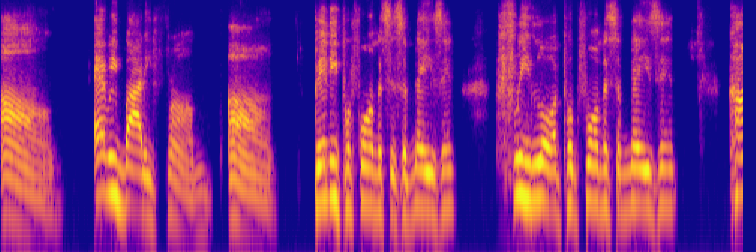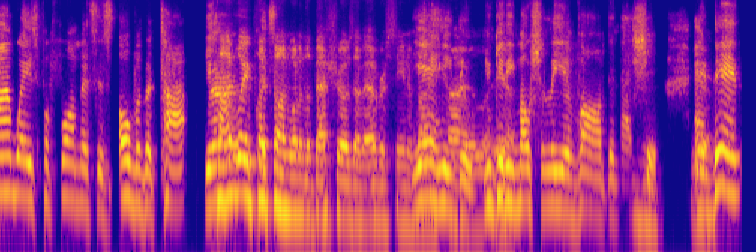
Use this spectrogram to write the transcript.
um everybody from um Benny performance is amazing. Flee Lord performance amazing. Conway's performance is over the top. You heard? Conway puts on one of the best shows I've ever seen in Yeah, he do. You get yeah. emotionally involved in that Mhm. shit. Yeah. And then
